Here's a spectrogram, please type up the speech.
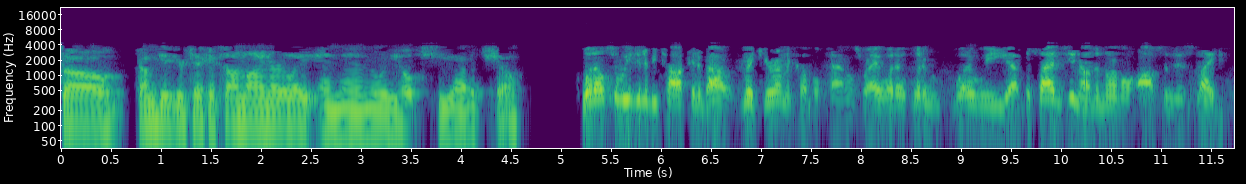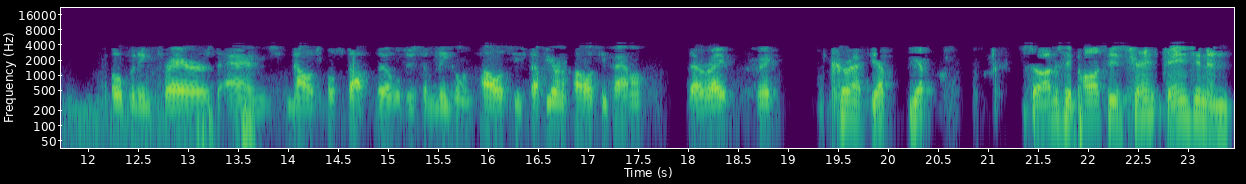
So come get your tickets online early, and then we hope to see you out at the show. What else are we going to be talking about? Rick, you're on a couple panels, right? What are, what are, what are we, uh, besides, you know, the normal awesomeness like opening prayers and knowledgeable stuff, uh, we'll do some legal and policy stuff. You're on a policy panel. Is that right, Rick? Correct. Yep. Yep. So obviously policy is tra- changing and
